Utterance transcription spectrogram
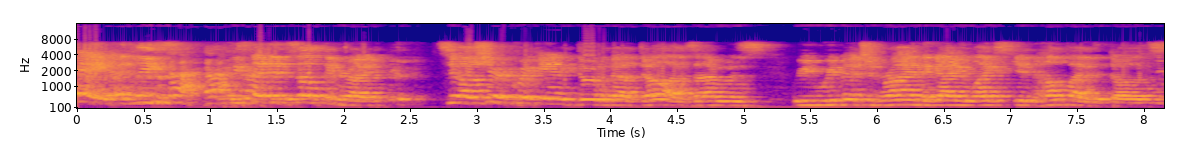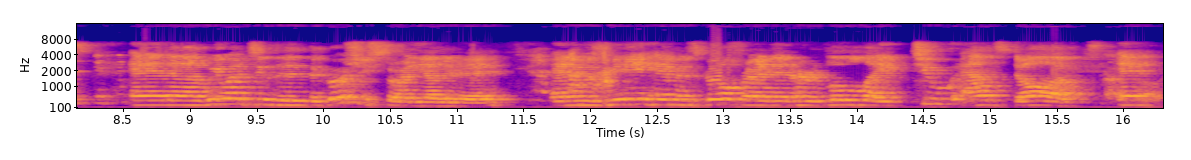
hey, at least, at least I did something right. So I'll share a quick anecdote about dogs. I was, we, we mentioned Ryan, the guy who likes getting humped by the dogs, and uh, we went to the, the grocery store the other day, and it was me, him, and his girlfriend, and her little like two ounce dog, and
